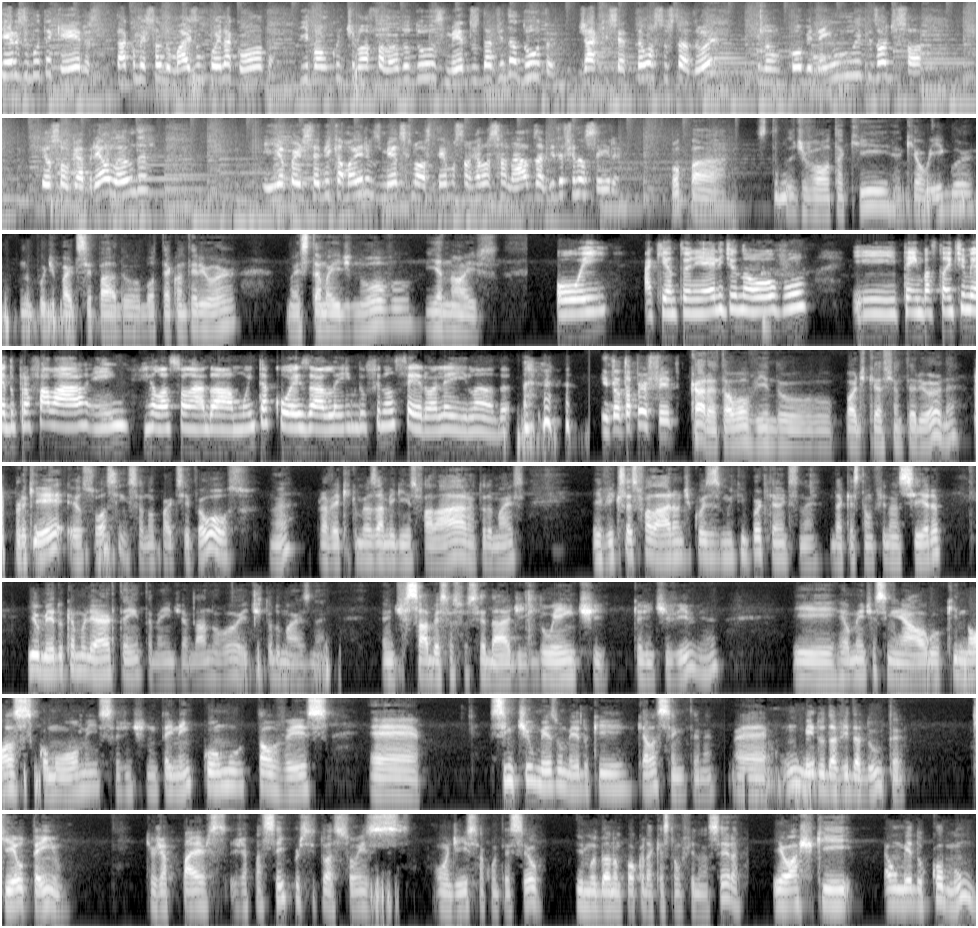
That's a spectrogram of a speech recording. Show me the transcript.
Botequeiros e botequeiros, tá começando mais um Põe na Conta e vamos continuar falando dos medos da vida adulta, já que isso é tão assustador que não coube nenhum episódio só. Eu sou o Gabriel Landa e eu percebi que a maioria dos medos que nós temos são relacionados à vida financeira. Opa, estamos de volta aqui. Aqui é o Igor. Não pude participar do boteco anterior, mas estamos aí de novo e é nós. Oi, aqui é Antonielle de novo e tem bastante medo para falar em relacionado a muita coisa além do financeiro. Olha aí, Landa. Então tá perfeito. Cara, eu tava ouvindo o podcast anterior, né? Porque eu sou assim, se eu não participo, eu ouço, né? Pra ver o que, que meus amiguinhos falaram e tudo mais. E vi que vocês falaram de coisas muito importantes, né? Da questão financeira e o medo que a mulher tem também de andar à noite e tudo mais, né? A gente sabe essa sociedade doente que a gente vive, né? E realmente, assim, é algo que nós, como homens, a gente não tem nem como, talvez, é, sentir o mesmo medo que, que ela sente, né? É, um medo da vida adulta que eu tenho, que eu já, já passei por situações onde isso aconteceu, e mudando um pouco da questão financeira, eu acho que é um medo comum,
